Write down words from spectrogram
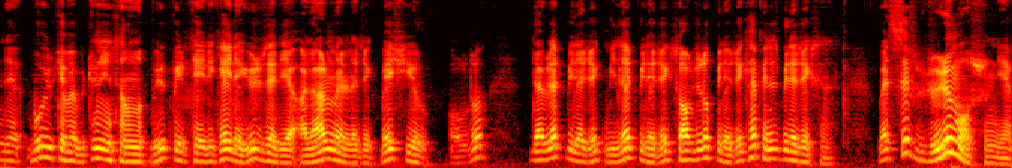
Şimdi bu ülke ve bütün insanlık büyük bir tehlikeyle yüz diye alarm verilecek 5 yıl oldu. Devlet bilecek, millet bilecek, savcılık bilecek, hepiniz bileceksiniz. Ve sırf zulüm olsun diye,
